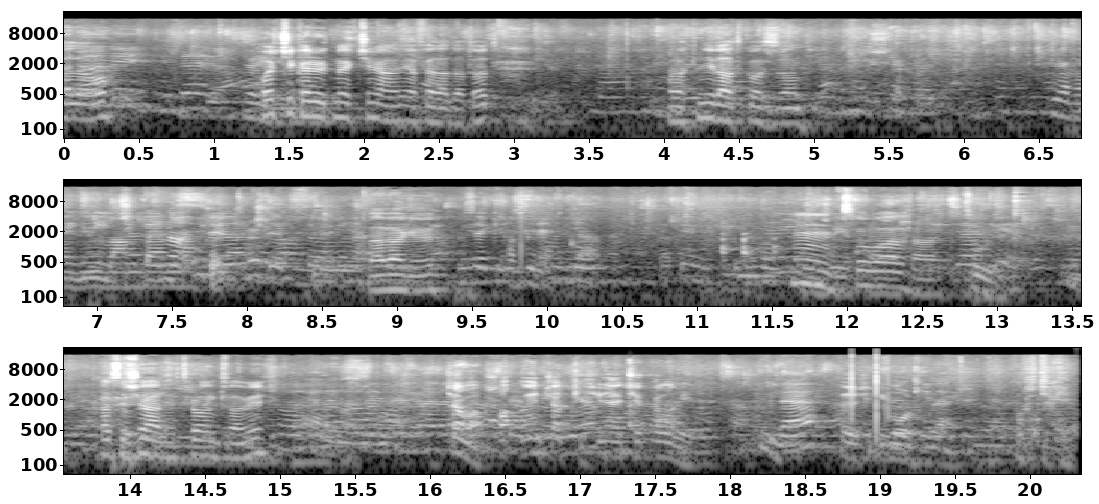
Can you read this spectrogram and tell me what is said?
Hello. Hogy sikerült megcsinálni a feladatot? Valaki nyilatkozzon. Levegő van benne. Levegő. Hmm, szóval... Ez is el lett rontva, mi? Csaba, ön csak kicsinálj csak valamit. De? Töltsd ki most. Most csak itt.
